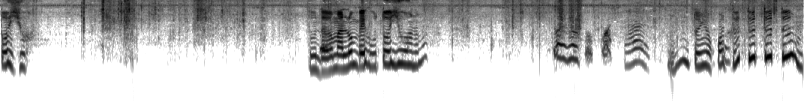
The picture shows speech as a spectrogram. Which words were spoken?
Tôi yêu. Tôi đỡ mà, lúc bé hú tôi yêu nó. Ừ, tôi yêu có có tôi yêu có tứ tứ tứ tứ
